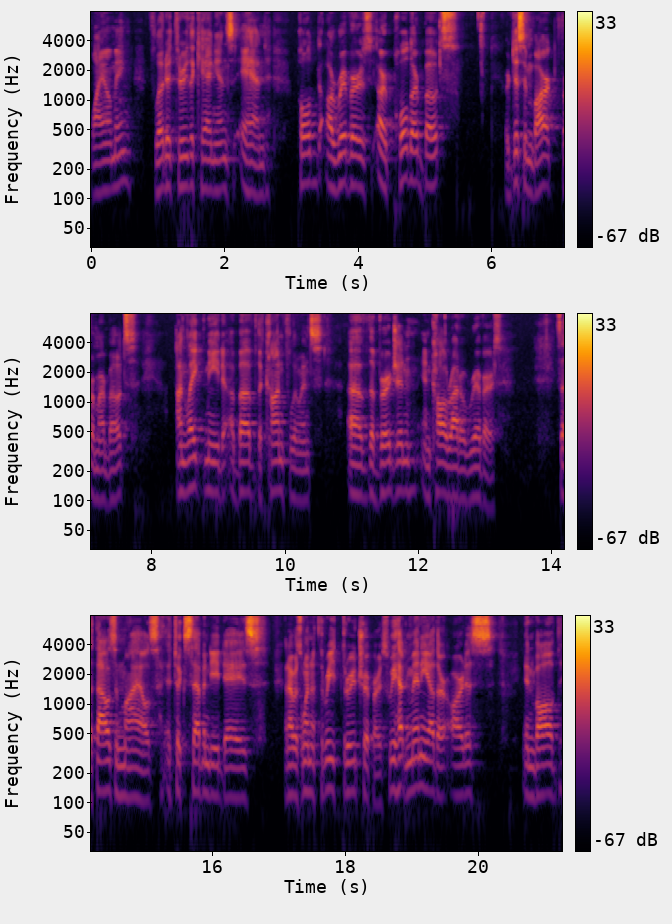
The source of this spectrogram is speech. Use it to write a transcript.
Wyoming, floated through the canyons and pulled our rivers or pulled our boats or disembarked from our boats on Lake Mead above the confluence of the Virgin and Colorado rivers. It's a thousand miles. It took 70 days, and I was one of three through trippers. We had many other artists involved,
